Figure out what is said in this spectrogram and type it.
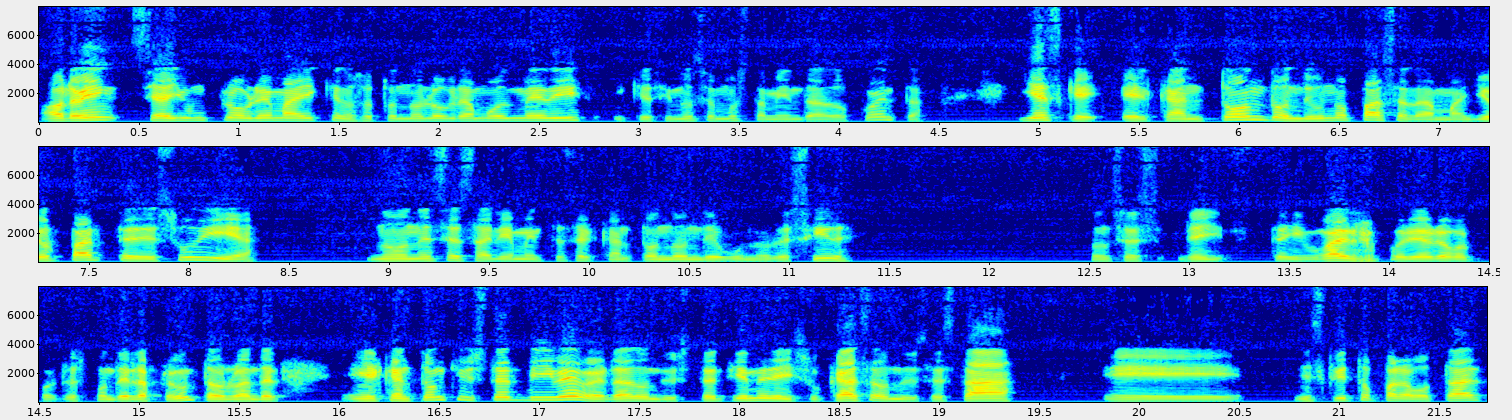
Ahora bien, si hay un problema ahí que nosotros no logramos medir y que sí nos hemos también dado cuenta. Y es que el cantón donde uno pasa la mayor parte de su día no necesariamente es el cantón donde uno reside. Entonces, igual podría responder la pregunta, Orlando. En el cantón que usted vive, ¿verdad? Donde usted tiene de su casa, donde usted está eh, inscrito para votar,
